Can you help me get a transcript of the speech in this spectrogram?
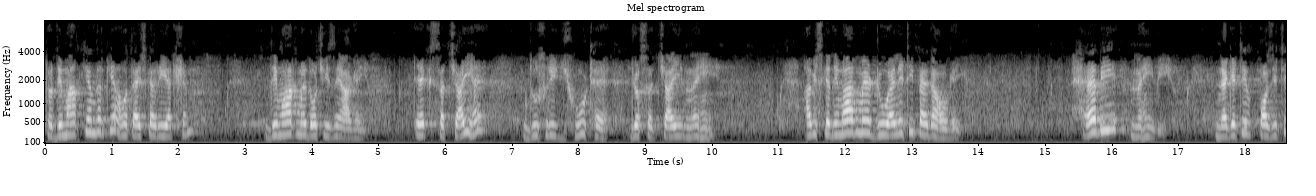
تو دماغ کے اندر کیا ہوتا ہے اس کا ری ایکشن دماغ میں دو چیزیں آ گئی ایک سچائی ہے دوسری جھوٹ ہے جو سچائی نہیں۔ اب اس کے دماغ میں ڈویلٹی پیدا ہو گئی۔ ہے بھی، نہیں بھی۔ نیگیٹو پازیٹو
